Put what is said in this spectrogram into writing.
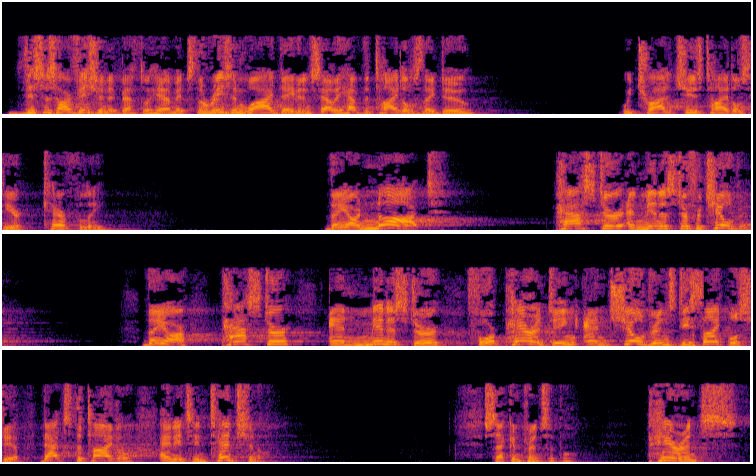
This is our vision at Bethlehem. It's the reason why David and Sally have the titles they do. We try to choose titles here carefully. They are not pastor and minister for children. They are pastor and minister for parenting and children's discipleship. That's the title, and it's intentional. Second principle. Parents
